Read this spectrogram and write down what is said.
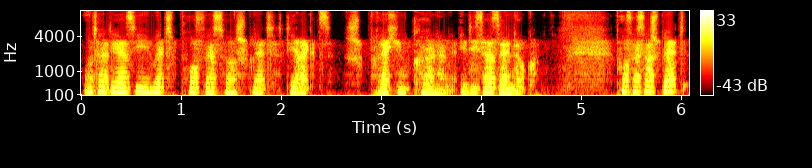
unter der Sie mit Professor Splett direkt sprechen können in dieser Sendung. Professor Splett,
